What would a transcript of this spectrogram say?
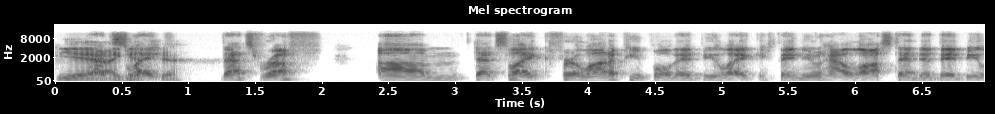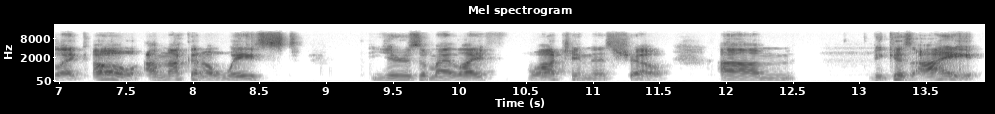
yeah, That's I get like- you. That's rough. Um, that's like for a lot of people, they'd be like, if they knew how Lost ended, they'd be like, oh, I'm not going to waste years of my life watching this show. Um, because I,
